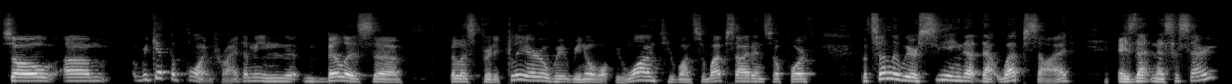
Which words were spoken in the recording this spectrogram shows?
So um, we get the point, right? I mean, Bill is uh, Bill is pretty clear. We we know what we want. He wants a website and so forth. But suddenly we are seeing that that website is that necessary?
